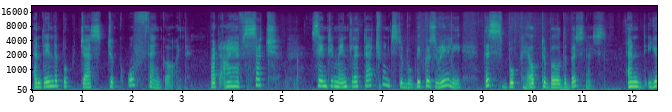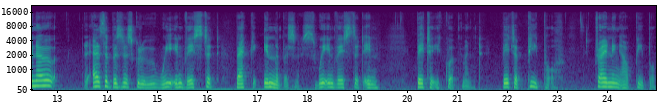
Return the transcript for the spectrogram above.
And then the book just took off, thank God. But I have such sentimental attachments to the book because really this book helped to build the business. And you know, as the business grew, we invested back in the business. We invested in better equipment, better people, training our people.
